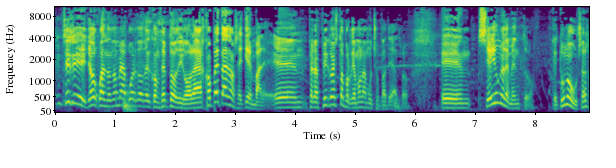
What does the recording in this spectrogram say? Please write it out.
sí sí yo cuando no me acuerdo del concepto digo la escopeta de no sé quién vale pero explico esto porque mola mucho para teatro. Si hay un elemento que tú no usas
